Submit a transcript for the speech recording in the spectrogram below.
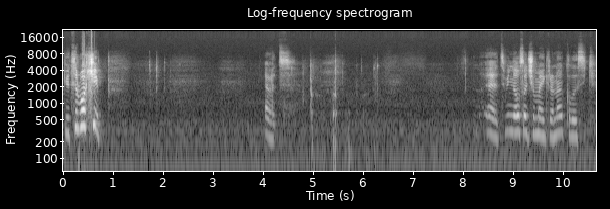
Getir bakayım. Evet. Evet Windows açılma ekranı klasik.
